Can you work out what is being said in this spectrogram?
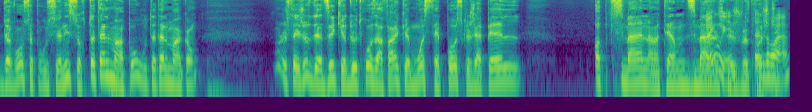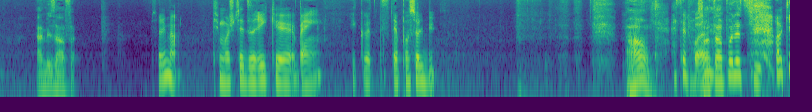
devoir se positionner sur totalement pour ou totalement contre. Moi, j'essaie juste de dire qu'il y a deux, trois affaires que moi, c'était pas ce que j'appelle optimal en termes d'image Ben oui, que je veux projeter à mes enfants. Absolument. Puis moi, je te dirais que, ben, écoute, c'était pas ça le but. Bon, Ah, C'était le on fun. s'entend pas là-dessus. OK,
